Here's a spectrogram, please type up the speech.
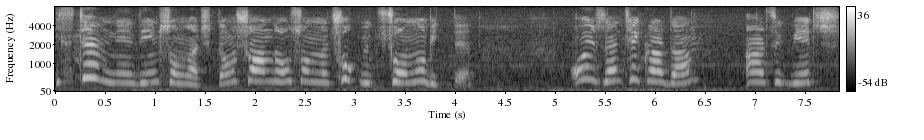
istemediğim sorunlar çıktı ama şu anda o sorunların çok büyük çoğunluğu bitti. O yüzden tekrardan artık bir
